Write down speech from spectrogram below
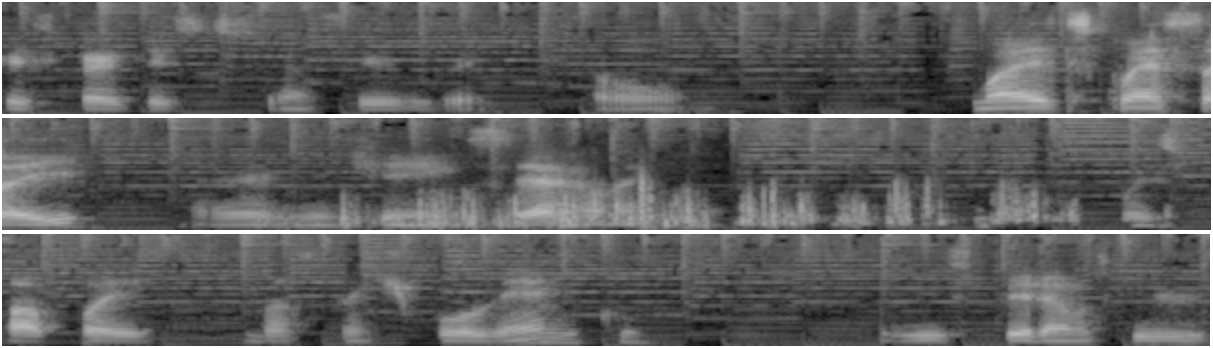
Fica esperto esses franceses aí. Então, mas com essa aí, é, a gente encerra, né? Com esse papo aí bastante polêmico. E esperamos que o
